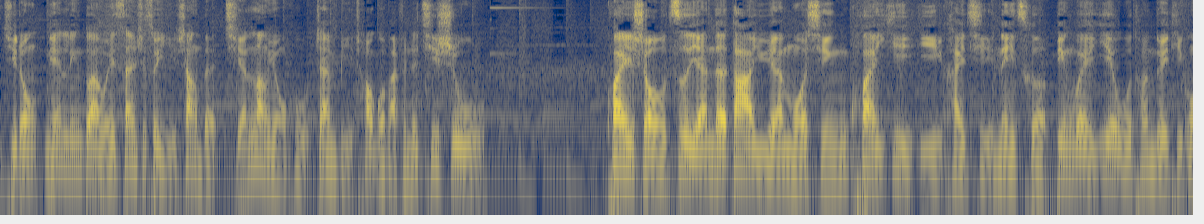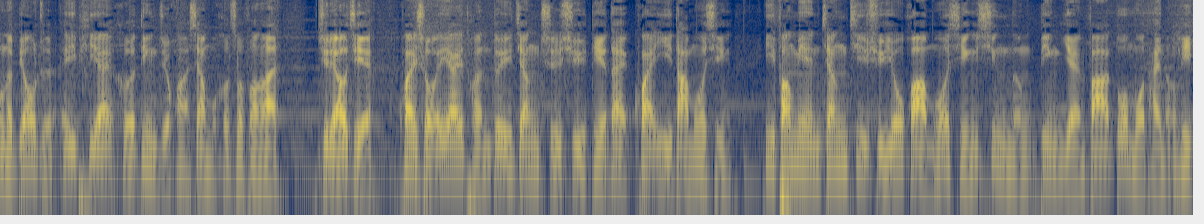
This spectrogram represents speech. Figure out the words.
其中年龄段为三十岁以上的前浪用户占比超过百分之七十五。快手自研的大语言模型快译已开启内测，并为业务团队提供了标准 API 和定制化项目合作方案。据了解，快手 AI 团队将持续迭代快译大模型，一方面将继续优化模型性能并研发多模态能力，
